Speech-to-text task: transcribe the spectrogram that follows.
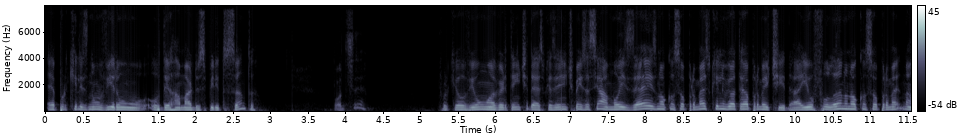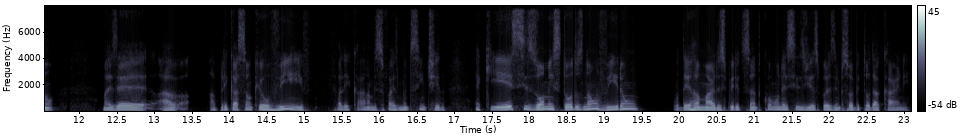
é porque eles não viram o derramar do Espírito Santo? Pode ser. Porque eu vi uma vertente dessa. Porque às vezes a gente pensa assim, ah, Moisés não alcançou a promessa porque ele não viu a terra prometida. Aí o fulano não alcançou a promessa. Não. Mas é a, a aplicação que eu vi e falei, caramba, isso faz muito sentido. É que esses homens todos não viram o derramar do Espírito Santo como nesses dias, por exemplo, sobre toda a carne.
